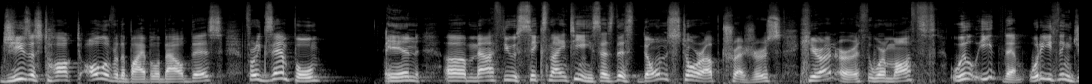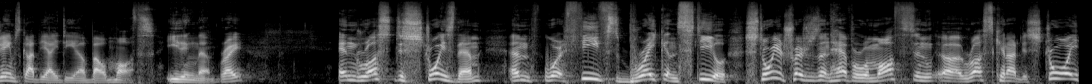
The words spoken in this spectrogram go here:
Jesus talked all over the Bible about this. For example, in uh, Matthew 6:19 he says this don't store up treasures here on earth where moths will eat them. What do you think James got the idea about moths eating them, right? And rust destroys them, and where thieves break and steal. Store your treasures in heaven where moths and uh, rust cannot destroy,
